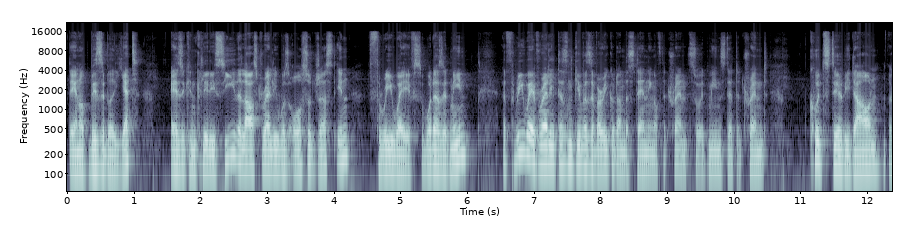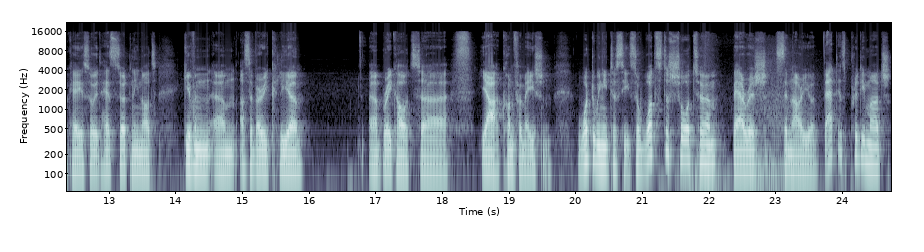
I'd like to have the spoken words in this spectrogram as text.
they are not visible yet. As you can clearly see, the last rally was also just in three waves. What does it mean? A three-wave rally doesn't give us a very good understanding of the trend. So it means that the trend could still be down. Okay, so it has certainly not given um, us a very clear uh, breakout, uh, yeah, confirmation. What do we need to see? So what's the short-term bearish scenario? That is pretty much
